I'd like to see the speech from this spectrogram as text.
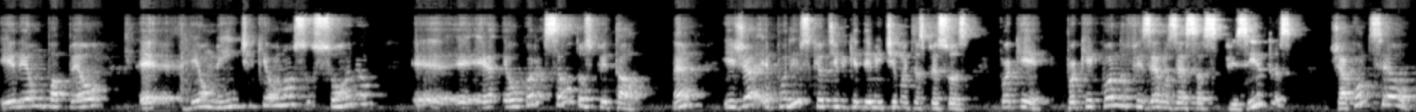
ele é um papel é, realmente que é o nosso sonho, é, é, é, o coração do hospital, né? E já é por isso que eu tive que demitir muitas pessoas. Por quê? Porque quando fizemos essas visitas, já aconteceu,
